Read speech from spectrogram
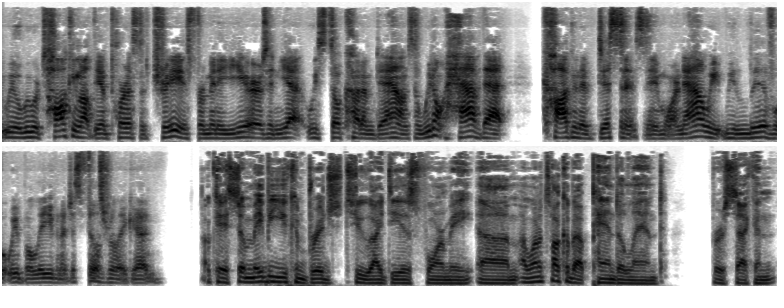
we were talking about the importance of trees for many years, and yet we still cut them down. So we don't have that cognitive dissonance anymore. Now we, we live what we believe and it just feels really good. Okay. So maybe you can bridge two ideas for me. Um, I want to talk about Pando Land for a second.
